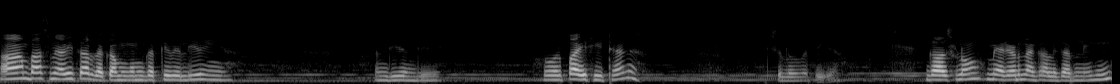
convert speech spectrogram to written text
ਹਾਂ, ਬਸ ਮੈਂ ਵੀ ਘਰ ਦਾ ਕੰਮ ਕੁਮ ਕਰਕੇ ਵਿਹਲੀ ਹੋਈ ਹਾਂ ਹਾਂਜੀ ਹਾਂਜੀ। ਹੋਰ ਭਾਈ ਠੀਕ ਠਾਕ? ਚਲੋ ਵਧੀਆ। ਗੱਲ ਸੁਣੋ, ਮੈਂ ਤੁਹਾਡੇ ਨਾਲ ਗੱਲ ਕਰਨੀ ਸੀ।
